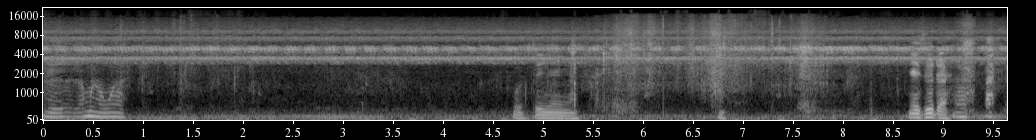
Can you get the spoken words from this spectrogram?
เออแล้วมือออกมาหมดเป็นยังไงใหญ่สุดอะเอาไป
